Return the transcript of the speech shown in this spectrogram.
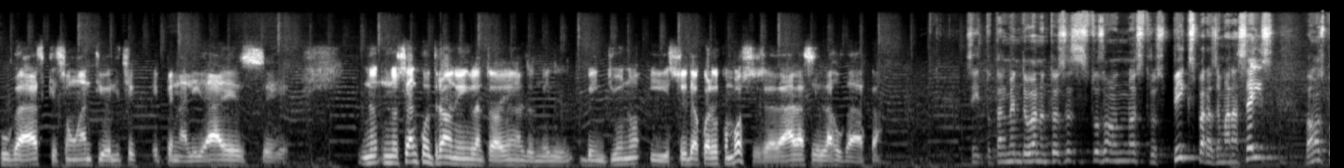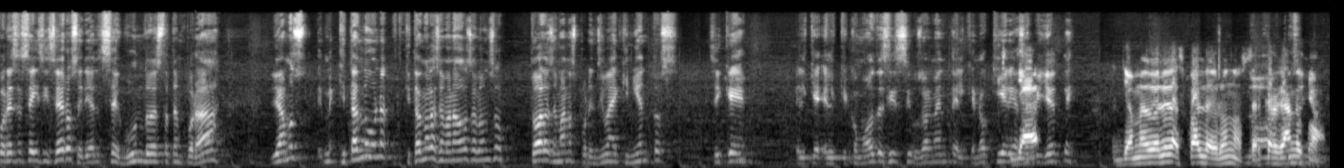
jugadas que son anti-Belichick, eh, penalidades. Eh, no, no, se ha encontrado New England todavía en el 2021 y estoy de acuerdo con vos, o sea, Dallas es la jugada acá. Sí, totalmente bueno. Entonces, estos son nuestros picks para semana 6. Vamos por ese 6 y 0, sería el segundo de esta temporada. Digamos, quitando, una, quitando la semana 2, Alonso, todas las semanas por encima de 500. Así que el que, el que como vos decís, usualmente el que no quiere ya, hacer billete. Ya me duele la espalda, Bruno, estar No, cargando no, señor. con...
